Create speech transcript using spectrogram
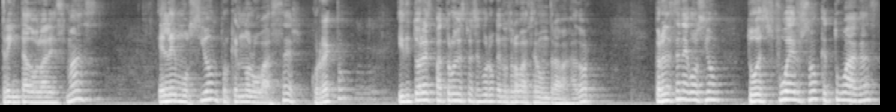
30 dólares más. Es la emoción porque él no lo va a hacer, ¿correcto? Y si tú eres patrón, estoy seguro que no se lo va a hacer un trabajador. Pero en este negocio, tu esfuerzo que tú hagas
